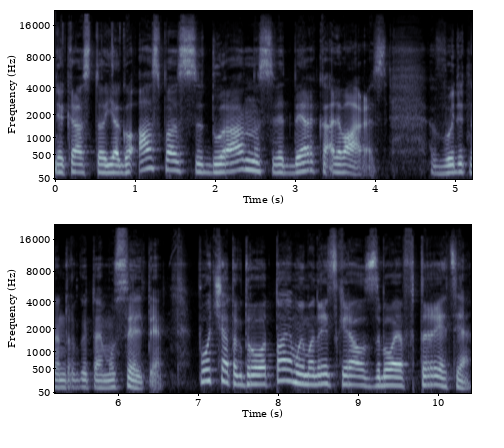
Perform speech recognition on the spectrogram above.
якраз то Яго Аспас, Дуран, Светберг, Альварес. Вийдуть на другий тайм у Сельти. Початок другого тайму і мадридський Реал забиває втретє.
